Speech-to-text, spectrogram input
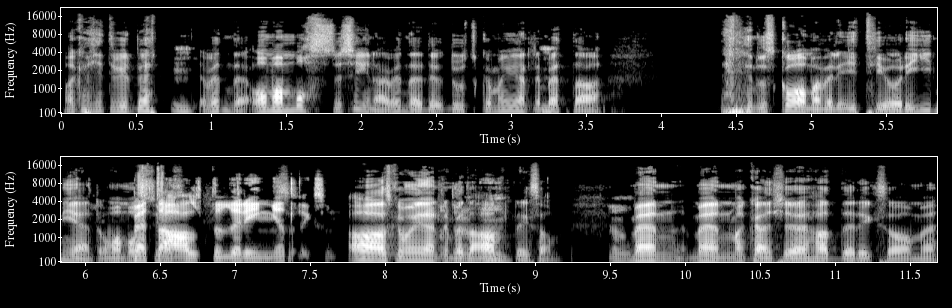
Man kanske inte vill betta, Mm. jag vet inte. Om man måste syna, jag vet inte, då- då ska man ju egentligen betta... då ska man väl i teorin egentligen, om man måste Betta syna- allt eller inget, liksom. Ja, ska man ju egentligen betta Mm. allt liksom. Mm. Men, men man kanske hade liksom... Eh,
